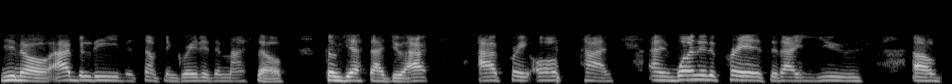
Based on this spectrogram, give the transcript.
You know, I believe in something greater than myself. So yes, I do. I I pray all the time. And one of the prayers that I use um,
